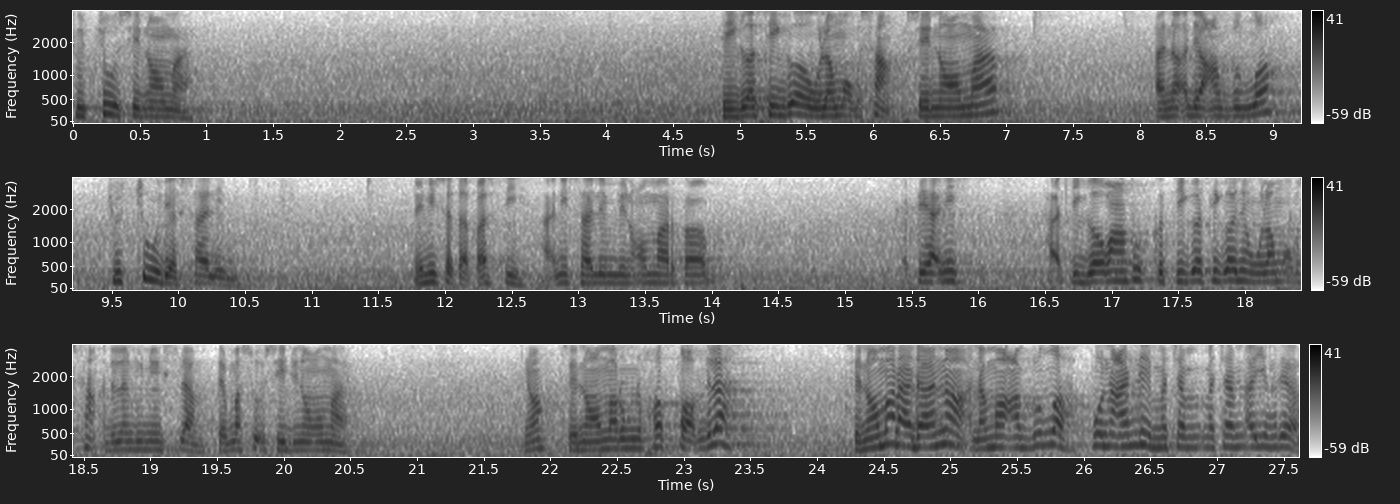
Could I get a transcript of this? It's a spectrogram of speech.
cucu Sayyidina Umar. Tiga-tiga ulama besar Sayyidina Umar, anak dia Abdullah, cucu dia Salim. Ini saya tak pasti. Hak ni Salim bin Umar ke apa. Tapi hak ni hak tiga orang tu ketiga-tiganya ulama besar dalam dunia Islam termasuk Sayyidina Umar. Ya, Sayyidina Umar bin Khattab jelah. Sayyidina Umar ada anak nama Abdullah pun alim macam macam ayah dia.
